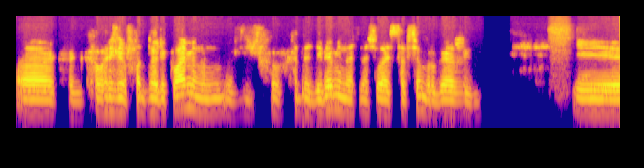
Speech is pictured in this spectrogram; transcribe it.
э, как говорили в одной рекламе, в этой деревне началась совсем другая жизнь. И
